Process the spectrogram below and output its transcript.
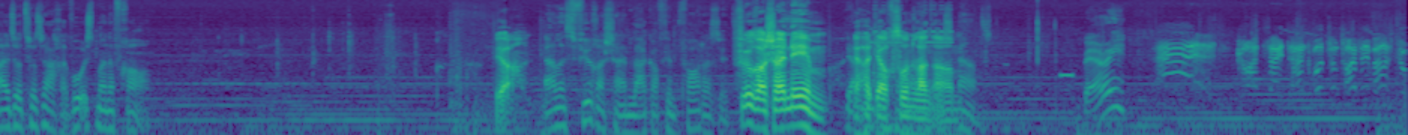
Also zur Sache, wo ist meine Frau? Ja. Alice Führerschein lag auf dem Vordersitz. Führerschein nehmen. Er hat ja auch so einen langen Arm. Barry? Gott sei Dank, wo zum Teufel warst du?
